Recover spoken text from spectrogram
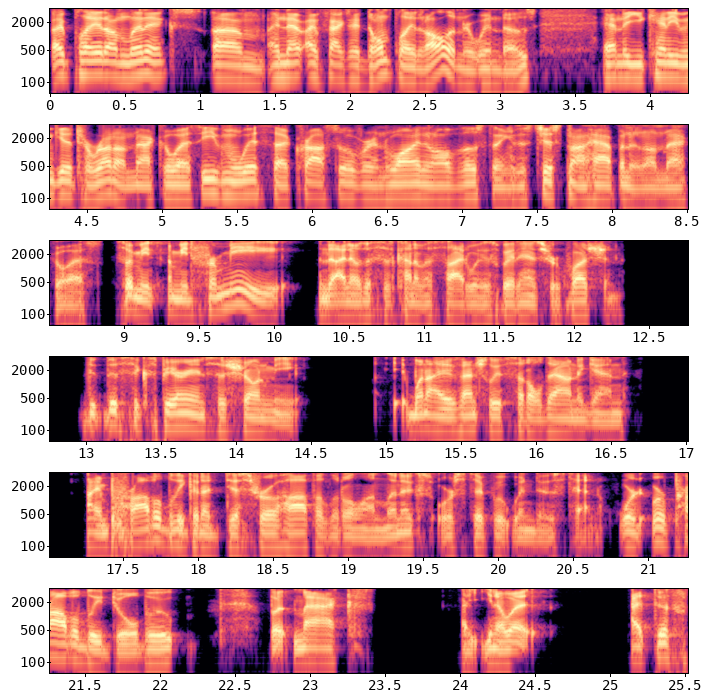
I play it on Linux. Um, I never, in fact, I don't play it at all under Windows, and you can't even get it to run on Mac OS, even with uh, crossover and wine and all of those things. It's just not happening on Mac OS. So I mean, I mean, for me, and I know this is kind of a sideways way to answer your question. Th- this experience has shown me when I eventually settle down again, I'm probably going to distro hop a little on Linux or stick with Windows 10, or or probably dual boot. But Mac, you know what? At this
